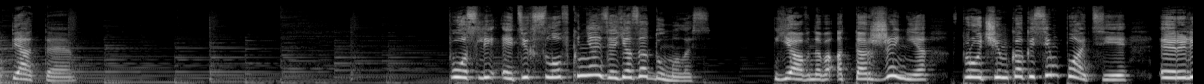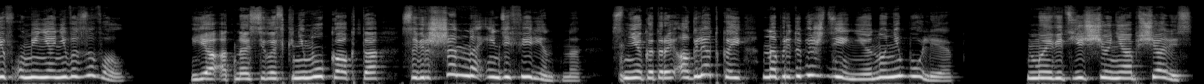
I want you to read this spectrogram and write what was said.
пятая После этих слов князя я задумалась. Явного отторжения, впрочем, как и симпатии, Эрелев у меня не вызывал. Я относилась к нему как-то совершенно индифферентно, с некоторой оглядкой на предубеждение, но не более. Мы ведь еще не общались,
